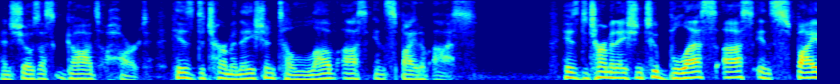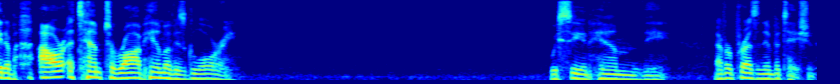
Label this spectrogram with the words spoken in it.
and shows us God's heart, his determination to love us in spite of us, his determination to bless us in spite of our attempt to rob him of his glory. We see in him the ever present invitation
